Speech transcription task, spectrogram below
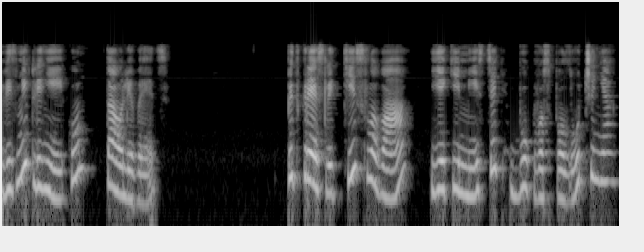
Візьміть лінійку та олівець. Підкресліть ті слова, які містять буквосполучення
